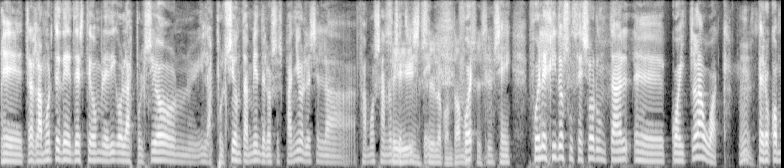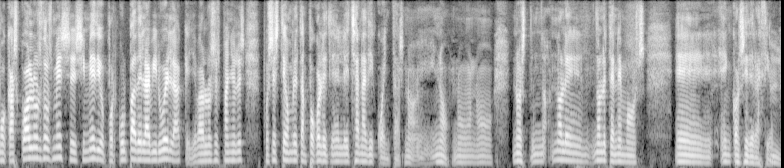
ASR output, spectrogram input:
eh, tras la muerte de, de este hombre, digo, la expulsión y la expulsión también de los españoles en la famosa Noche Sí, Triste. sí, lo contamos, Fue, sí, sí. fue elegido sucesor un tal eh, Cuaitláhuac. Mm. pero como cascó a los dos meses y medio por culpa de la viruela que llevaban los españoles, pues este hombre tampoco le, le echa a nadie cuentas, no, no, no, no, no, no, no le, no le tenemos eh, en consideración. Mm.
